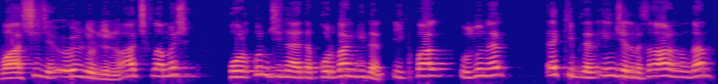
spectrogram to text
vahşice öldürdüğünü açıklamış. Korkunç cinayete kurban giden İkbal Uzuner ekiplerin incelemesi ardından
